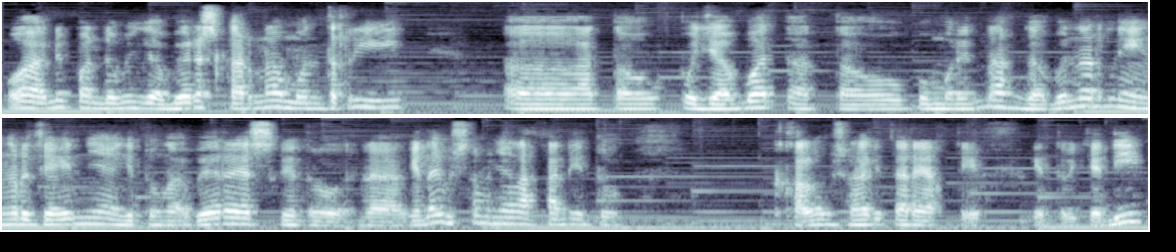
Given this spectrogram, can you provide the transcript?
Wah, ini pandemi nggak beres karena menteri uh, atau pejabat atau pemerintah nggak benar nih ngerjainnya gitu nggak beres gitu. Nah kita bisa menyalahkan itu. Kalau misalnya kita reaktif gitu. Jadi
